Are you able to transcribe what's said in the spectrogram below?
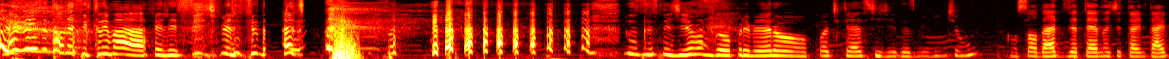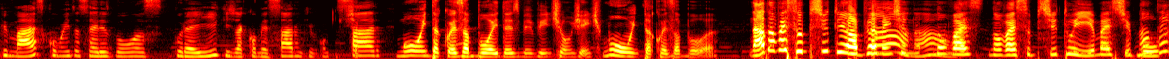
Vocês estão nesse clima feliz, de felicidade. Nos despedimos do primeiro podcast de 2021. Com saudades eternas de Time Type, mas com muitas séries boas por aí, que já começaram, que vão começar. Muita coisa boa em 2021, gente. Muita coisa boa. Nada vai substituir, obviamente Não, não, não. vai, não vai substituir, mas tipo. Não tem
